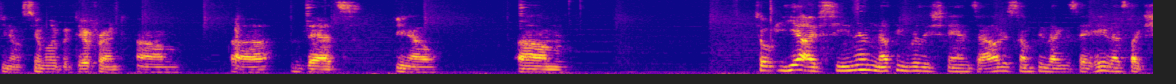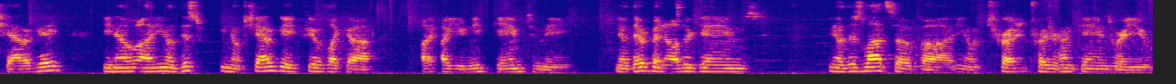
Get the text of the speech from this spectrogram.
you know, similar but different. Um, uh, that's, you know, um, so yeah, I've seen them. Nothing really stands out as something that I can say, hey, that's like Shadowgate. You know, uh, you know, this, you know, Shadowgate feels like a, a, a unique game to me. You know, there have been other games. You know, there's lots of, uh, you know, tre- treasure hunt games where you,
